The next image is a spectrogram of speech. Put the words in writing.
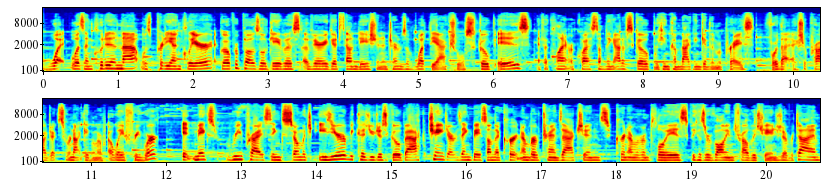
what was included in that was pretty unclear. Go Proposal gave us a very good foundation in terms of what the actual scope is. If a client requests something out of scope, we can come back and give them a price for that extra project. So we're not giving away free work. It makes repricing so much easier because you just go back, change everything based on the current number of transactions, current number of employees, because their volume's probably changed over time,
